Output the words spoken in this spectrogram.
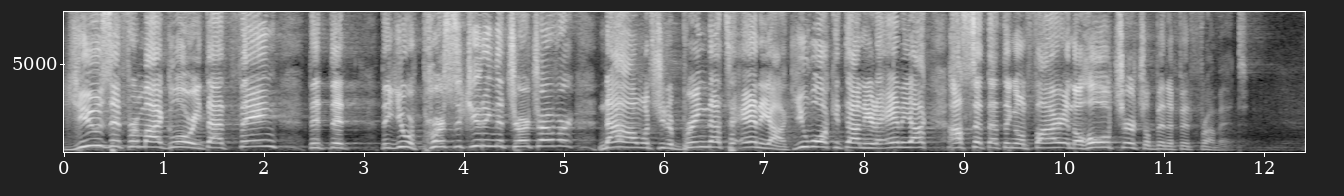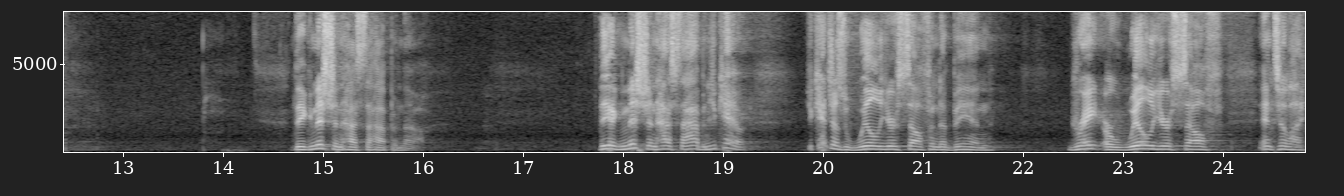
use it for my glory. That thing that, that that you were persecuting the church over, now I want you to bring that to Antioch. You walk it down here to Antioch, I'll set that thing on fire, and the whole church will benefit from it. The ignition has to happen though. The ignition has to happen. You can't, you can't just will yourself into being great or will yourself into like,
